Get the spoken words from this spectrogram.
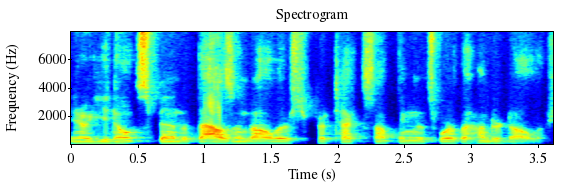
you know, you don't spend a thousand dollars to protect something that's worth a hundred dollars.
